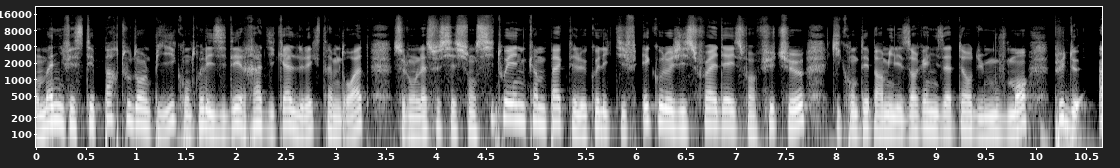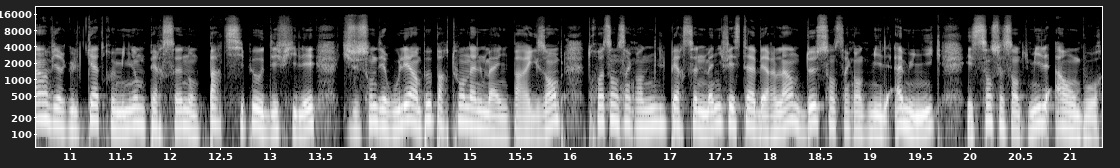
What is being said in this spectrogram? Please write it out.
ont manifesté partout dans le pays contre les idées radicales de l'extrême droite. Selon l'association Citoyenne Compact et le collectif écologiste Fridays for Future, qui comptait parmi les organisateurs du mouvement, plus de 1,4 millions de personnes ont participé au défilé qui se sont déroulés un peu partout en Allemagne. Par exemple, 350 000 personnes manifestaient à Berlin, 250 000 à Munich et 160 000 à Hambourg.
